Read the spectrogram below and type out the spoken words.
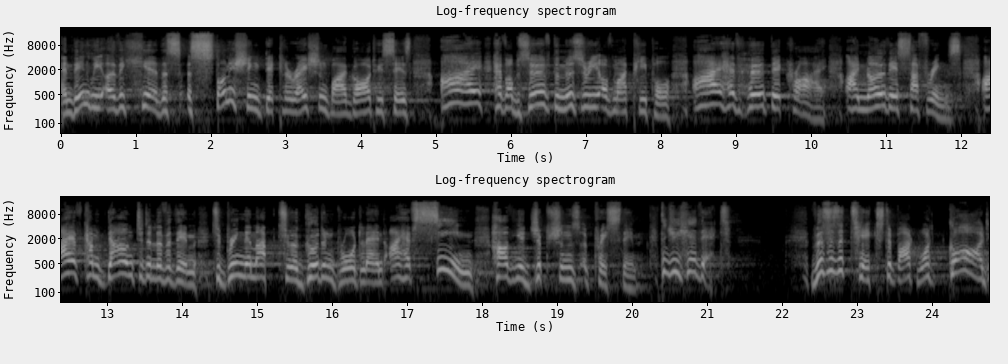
And then we overhear this astonishing declaration by God who says, I have observed the misery of my people. I have heard their cry. I know their sufferings. I have come down to deliver them, to bring them up to a good and broad land. I have seen how the Egyptians oppress them. Did you hear that? This is a text about what God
